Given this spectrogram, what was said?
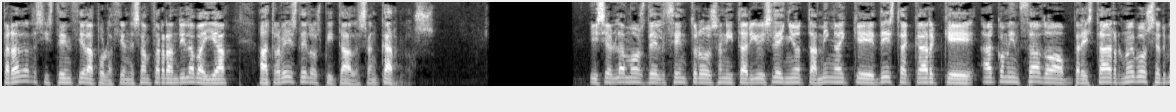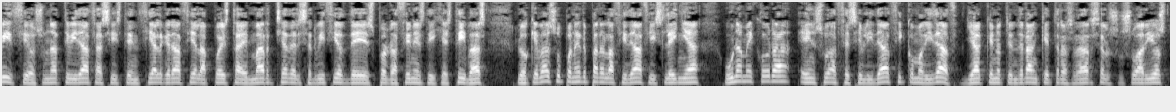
para dar asistencia a la población de San Fernando y la Bahía a través del Hospital San Carlos. Y si hablamos del centro sanitario isleño, también hay que destacar que ha comenzado a prestar nuevos servicios, una actividad asistencial gracias a la puesta en marcha del servicio de exploraciones digestivas, lo que va a suponer para la ciudad isleña una mejora en su accesibilidad y comodidad, ya que no tendrán que trasladarse a los usuarios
